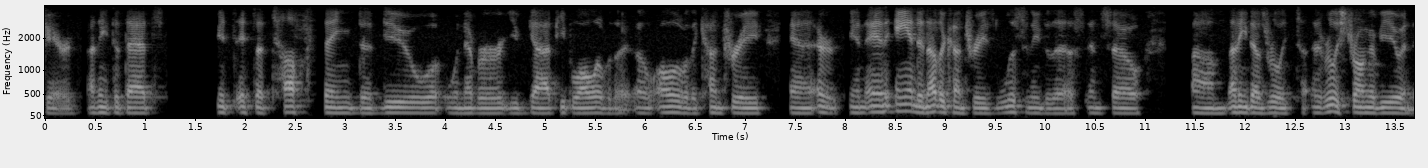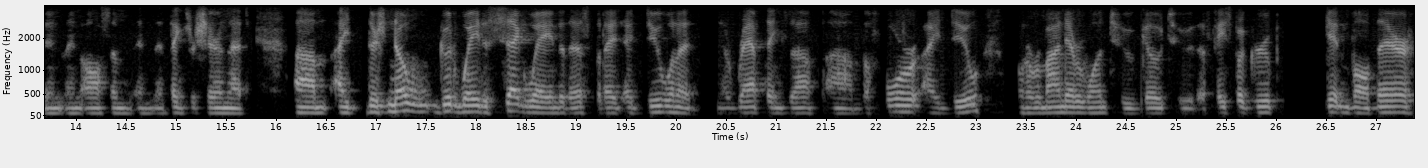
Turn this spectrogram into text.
shared. I think that that's it's it's a tough thing to do whenever you've got people all over the all over the country and or and and, and in other countries listening to this. And so um, I think that was really t- really strong of you and, and, and awesome. And, and, thanks for sharing that. Um, I, there's no good way to segue into this, but I, I do want to wrap things up. Um, before I do, I want to remind everyone to go to the Facebook group, get involved there.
